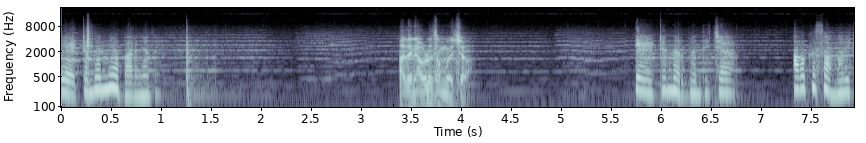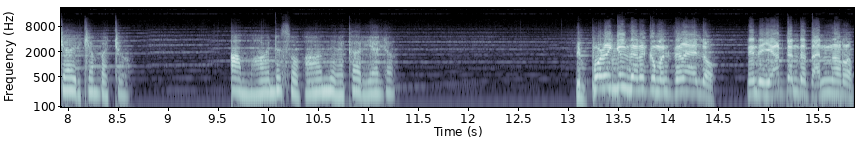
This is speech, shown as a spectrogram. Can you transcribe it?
ഏട്ടൻ തന്നെയാ പറഞ്ഞത്. അതിനവൾ സംഭവിച്ചോ ഏട്ടൻ നിർബന്ധിച്ച അവക്ക് സമ്മതിക്കാതിരിക്കാൻ പറ്റൂ. അമ്മാവന്റെ സ്വഭാവം നിനക്കറിയാലോ? ഇപ്പോഴെങ്കിലും നിനക്ക് മനസ്സിലായല്ലോ നിന്റെ ഏട്ടന്റെ തനിനിറം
